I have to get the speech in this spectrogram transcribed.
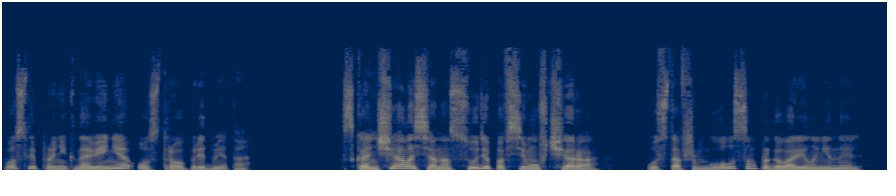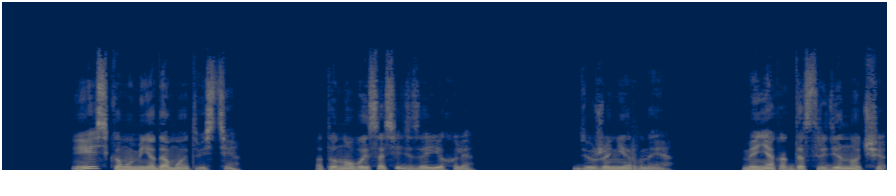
после проникновения острого предмета. Скончалась она, судя по всему, вчера, уставшим голосом проговорила Нинель. Есть кому меня домой отвезти? А то новые соседи заехали. Дюже нервные. Меня, когда среди ночи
